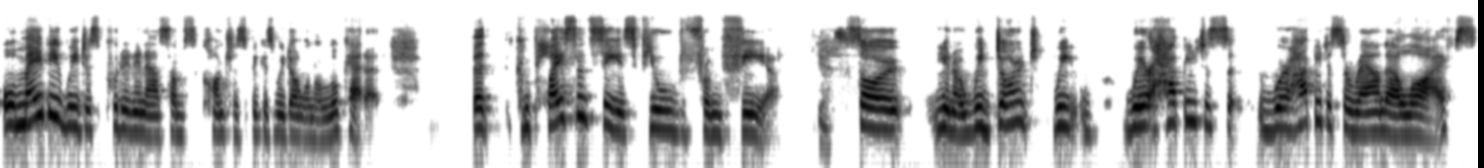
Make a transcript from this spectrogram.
or maybe we just put it in our subconscious because we don't want to look at it, but complacency is fueled from fear. Yes. So, you know, we don't, we, we're happy to, we're happy to surround our lives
